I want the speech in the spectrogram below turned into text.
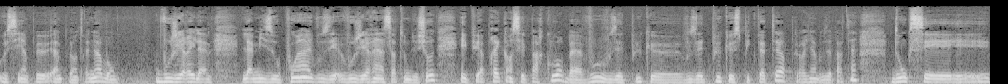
aussi un peu un peu entraîneur, bon vous gérez la, la, mise au point, vous, gérez un certain nombre de choses. Et puis après, quand c'est le parcours, ben vous, vous êtes plus que vous êtes plus que spectateur, plus rien vous appartient. Donc c'est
